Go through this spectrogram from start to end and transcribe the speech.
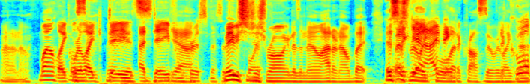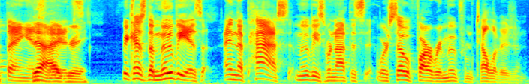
I don't know. Well, Like we'll we're see. like Maybe day, it's- a day from yeah. Christmas. Maybe she's point. just wrong and doesn't know. I don't know, but it's But just again, really cool that it crosses over The like cool that. thing is, Yeah, that I agree. because the movie is in the past movies were not this were so far removed from television.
